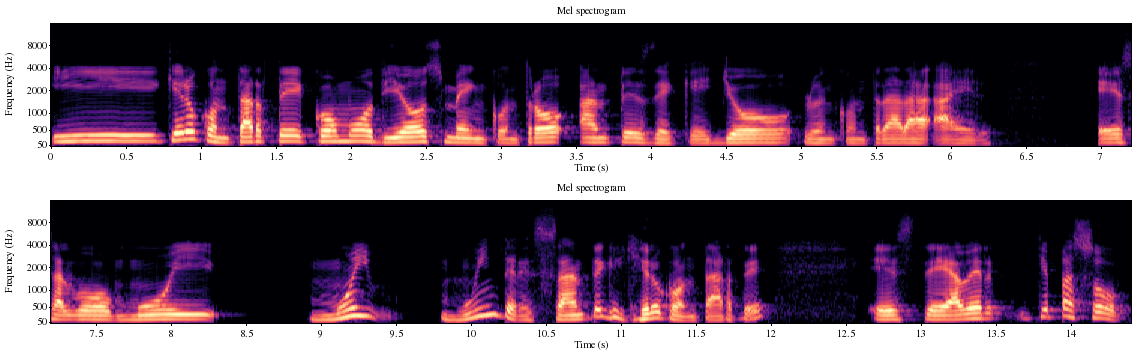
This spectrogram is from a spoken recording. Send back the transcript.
Y quiero contarte cómo Dios me encontró antes de que yo lo encontrara a Él. Es algo muy, muy, muy interesante que quiero contarte. Este, a ver, ¿qué pasó?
